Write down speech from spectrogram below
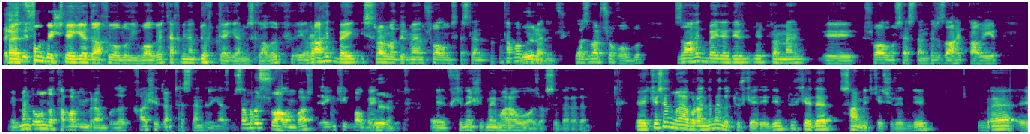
Bəli, son 5 dəqiqəyə daxil olduq İqbal bəy. Təxminən 4 dəqiqəmiz qalıb. E, Rahid bəy israrla deyir mənim sualımı səsləndir. Tapa bilmədim çünki yazılar çox oldu. Zahid bəy də deyir lütfən mənim e, sualımı səsləndir. Zahid Tağıyev. E, mən də onu da tapa bilmirəm burada. Xahiş edirəm səsləndirin yazmırsınız. Amma öz sualım var. Yəqin ki İqbal bəyin e, fikrini eşitmək maraqlı olacaq sizlərə də. E, keçən noyabr ayında mən də Türkiyədə idim. Türkiyədə samit keçirildi və e,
